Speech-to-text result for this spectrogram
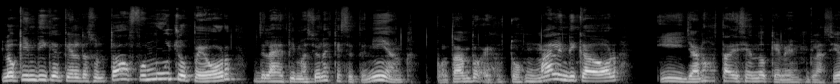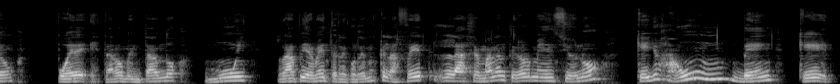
lo que indica que el resultado fue mucho peor de las estimaciones que se tenían. Por tanto, esto es un mal indicador y ya nos está diciendo que la inflación puede estar aumentando muy rápidamente. Recordemos que la Fed la semana anterior mencionó que ellos aún ven que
